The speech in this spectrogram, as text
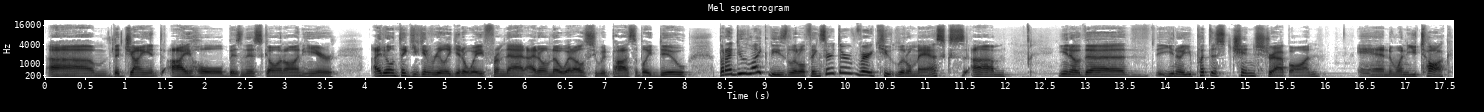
um, the giant eye hole business going on here. I don't think you can really get away from that. I don't know what else you would possibly do, but I do like these little things. They're they're very cute little masks. Um, you know the you know you put this chin strap on and when you talk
